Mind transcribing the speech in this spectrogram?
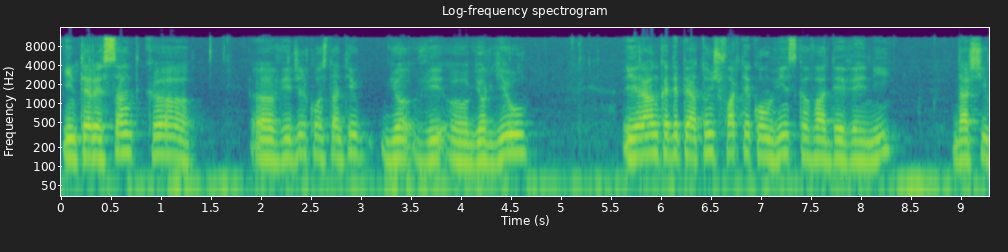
interesant că uh, Virgil Constantin uh, Gheorghiu era încă de pe atunci foarte convins că va deveni, dar și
